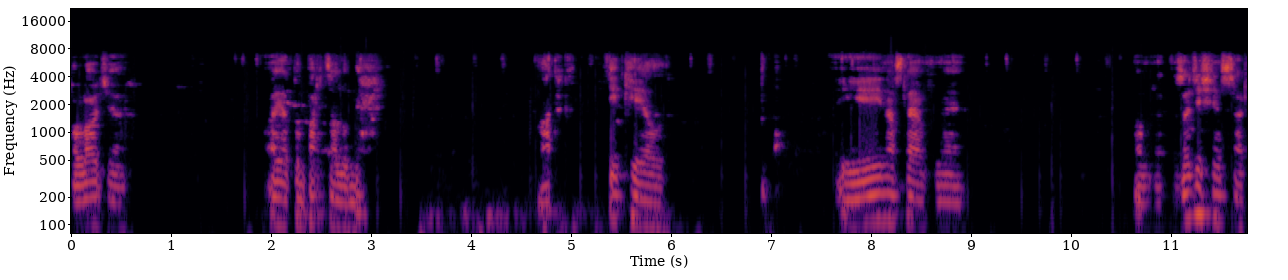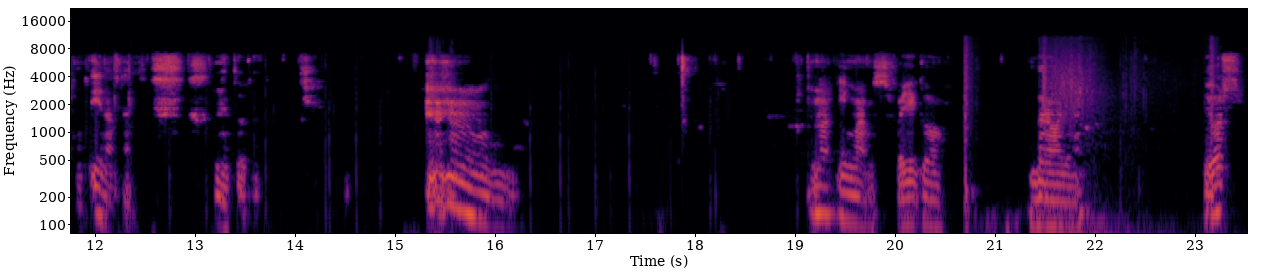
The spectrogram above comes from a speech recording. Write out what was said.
po lodzie. A ja to bardzo lubię. A tak. I kill. I następny. Dobra, za 10 sekund. I następny. Nie to. No i mam swojego bronia. Już?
